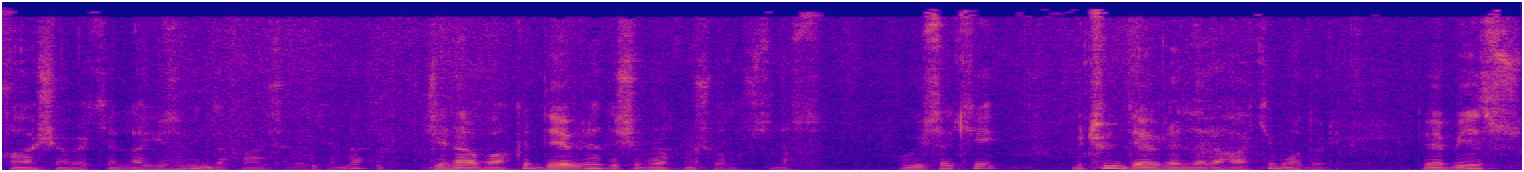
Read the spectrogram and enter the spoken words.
haşa ve kella, yüz bin defa haşa ve kella Cenab-ı Hakk'ı devre dışı bırakmış olursunuz. Oysa ki bütün devrelere hakim odur. Ve biz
